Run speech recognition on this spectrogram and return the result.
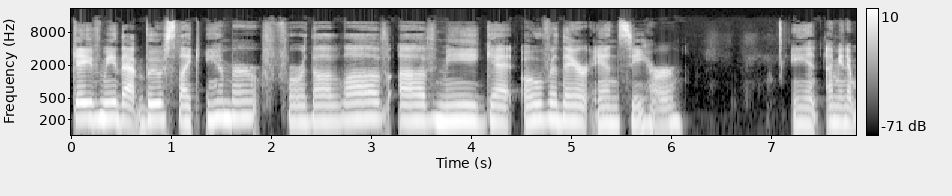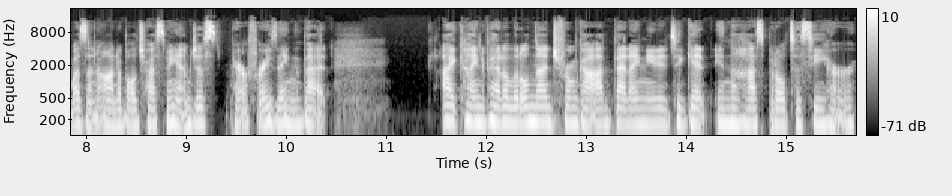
gave me that boost like, Amber, for the love of me, get over there and see her. And I mean, it wasn't audible, trust me. I'm just paraphrasing that I kind of had a little nudge from God that I needed to get in the hospital to see her.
